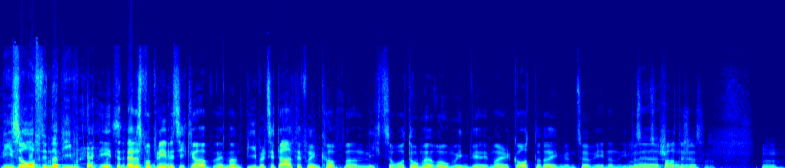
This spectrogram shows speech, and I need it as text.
wie, so oft in der Bibel. das Problem ist, ich glaube, wenn man Bibelzitate bringt, kommt man nicht so drum herum, irgendwie mal Gott oder irgendwen zu erwähnen, irgendwas naja, Unsympathisches. Schon, ja. Hm.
